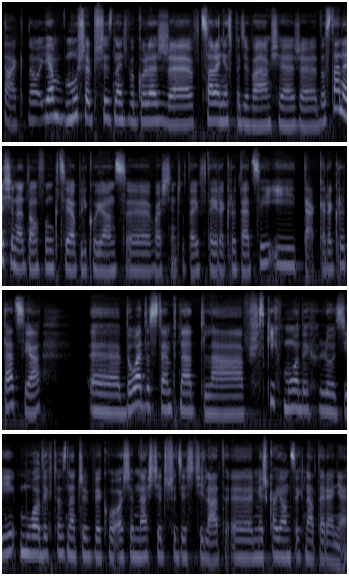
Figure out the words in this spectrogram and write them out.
Tak, no ja muszę przyznać w ogóle, że wcale nie spodziewałam się, że dostanę się na tą funkcję aplikując właśnie tutaj w tej rekrutacji. I tak, rekrutacja była dostępna dla wszystkich młodych ludzi, młodych to znaczy w wieku 18-30 lat, e, mieszkających na terenie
